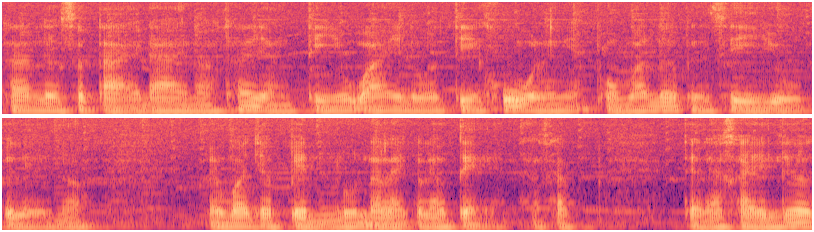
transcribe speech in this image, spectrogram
ถ้าเลือกสไตล์ได้เนาะถ้าอย่างตีไวหรือว่าตีคู่อะไรเงี้ยผมว่าเลือกเป็น 4U ไปเลยเนาะไม่ว่าจะเป็นรุ่นอะไรก็แล้วแต่นะครับ แต่ถ้าใครเลือก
